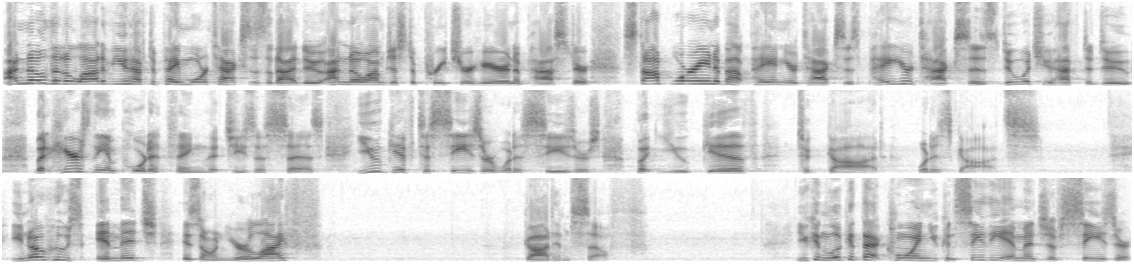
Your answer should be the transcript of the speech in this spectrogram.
I know that a lot of you have to pay more taxes than I do. I know I'm just a preacher here and a pastor. Stop worrying about paying your taxes. Pay your taxes. Do what you have to do. But here's the important thing that Jesus says You give to Caesar what is Caesar's, but you give to God what is God's. You know whose image is on your life? God Himself. You can look at that coin, you can see the image of Caesar,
